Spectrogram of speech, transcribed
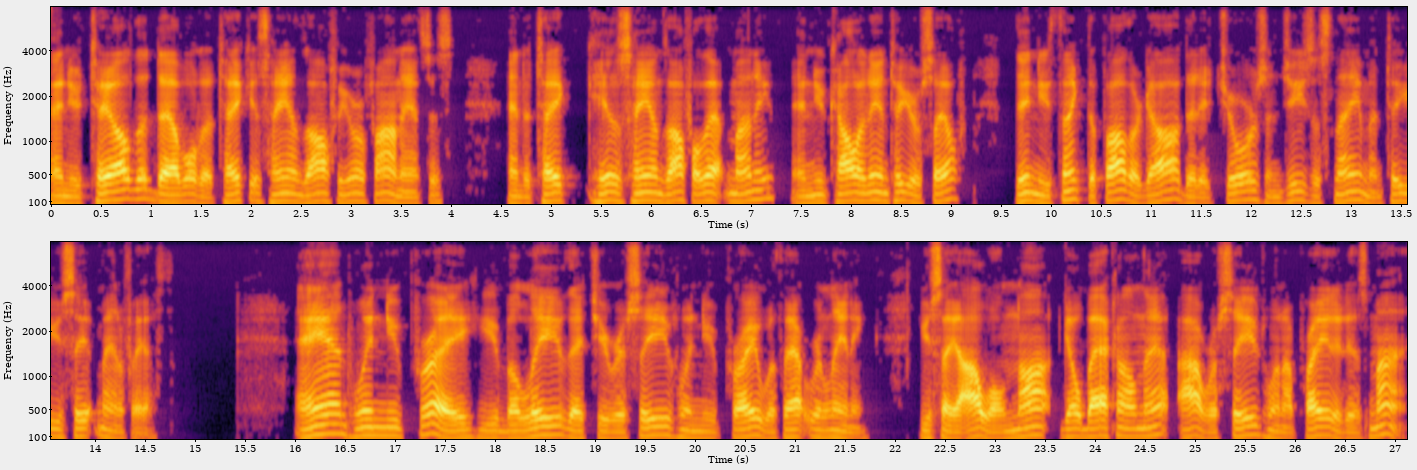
And you tell the devil to take his hands off of your finances and to take his hands off of that money and you call it into yourself then you thank the Father God that it's yours in Jesus' name until you see it manifest. And when you pray, you believe that you receive when you pray without relenting. You say, I will not go back on that. I received when I prayed, it is mine.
